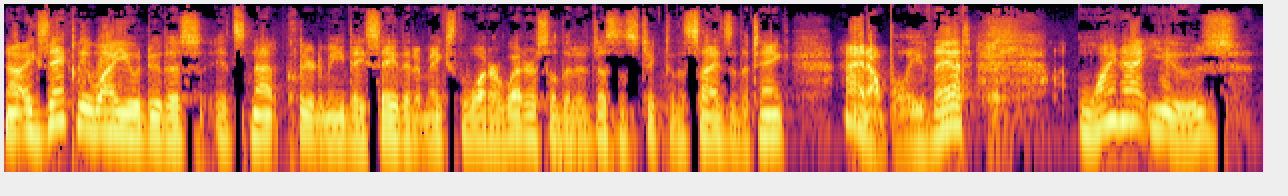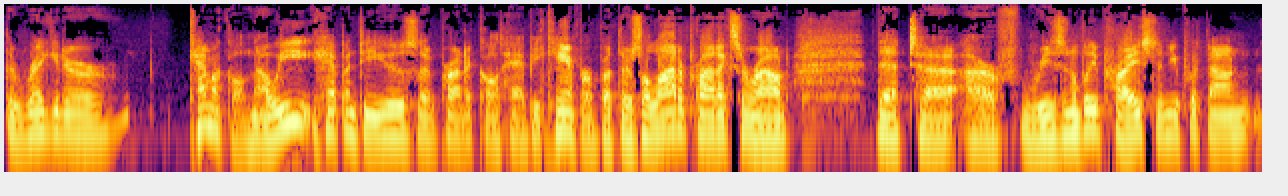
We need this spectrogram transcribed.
Now, exactly why you would do this, it's not clear to me. They say that it makes the water wetter so that it doesn't stick to the sides of the tank. I don't believe that. Why not use the regular chemical. Now, we happen to use a product called Happy Camper, but there's a lot of products around that uh, are reasonably priced, and you put down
